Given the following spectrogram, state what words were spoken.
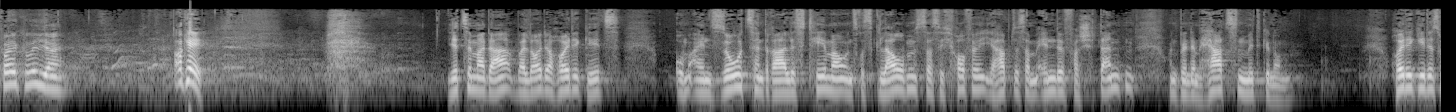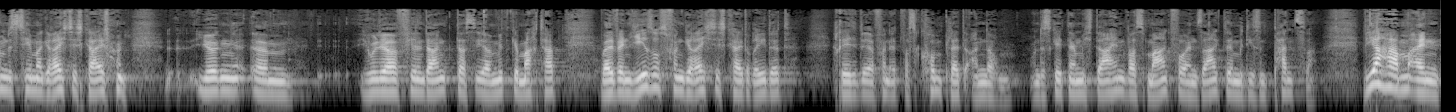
Voll cool, ja. Okay. Jetzt sind wir da, weil Leute, heute geht's um ein so zentrales Thema unseres Glaubens, dass ich hoffe, ihr habt es am Ende verstanden und mit dem Herzen mitgenommen. Heute geht es um das Thema Gerechtigkeit. Und Jürgen, ähm, Julia, vielen Dank, dass ihr mitgemacht habt, weil wenn Jesus von Gerechtigkeit redet, redet er von etwas komplett anderem. Und es geht nämlich dahin, was Marc vorhin sagte, mit diesem Panzer. Wir haben ein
